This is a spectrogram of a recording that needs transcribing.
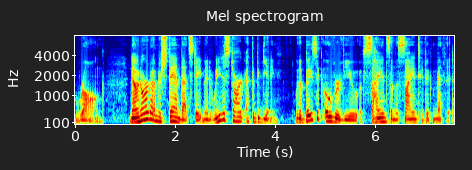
wrong. Now, in order to understand that statement, we need to start at the beginning with a basic overview of science and the scientific method.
